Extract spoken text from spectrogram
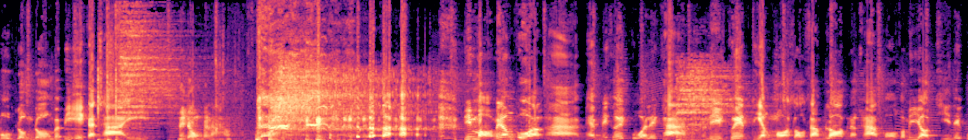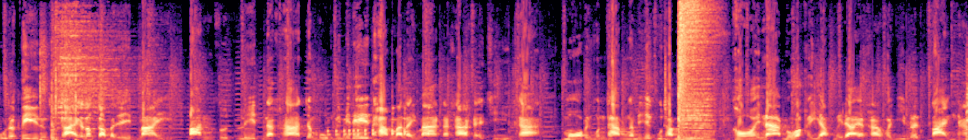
มูกโด่งๆแบบพี่เอกชัย ไม่โด่งไปแล้ว พี่หมอไม่ต้องกลัวค่ะ แพมไม่เคยกลัวเลยค่ะ รีเควสเถียงหมอสองสามรอบนะคะ หมอก็ไม่ยอมฉีดให้กูสักทีหนึงสุดท้ายก็ต้องกลับมาฉีดใหม่ ปั้นสุดฤทธิ์นะคะ จมูกนี่ไม่ได้ทำอะไรมากนะคะ แค่ฉีดค่ะ หมอเป็นคนทำกันไม่ใช่กูทำเอง ขอให้หน้าแบบว่าขยับไม่ได้อะค่ะพอยิ้มแล้วตายค่ะ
